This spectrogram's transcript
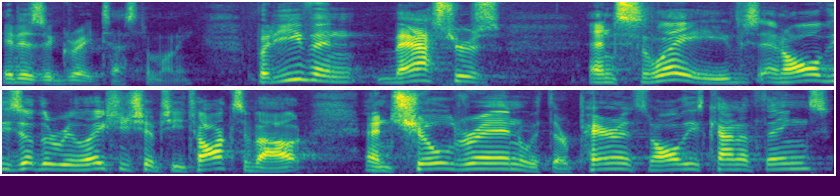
It is a great testimony. But even masters and slaves and all these other relationships he talks about, and children with their parents and all these kind of things,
